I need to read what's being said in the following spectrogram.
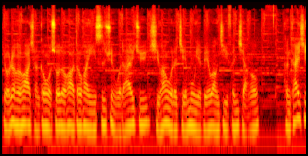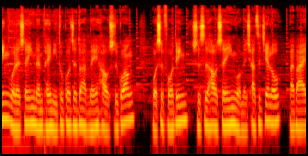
有任何话想跟我说的话，都欢迎私讯我的 IG。喜欢我的节目，也别忘记分享哦。很开心我的声音能陪你度过这段美好时光。我是佛丁，十四号声音，我们下次见喽，拜拜。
